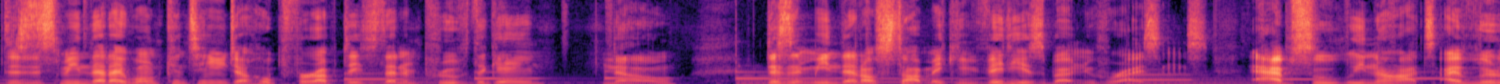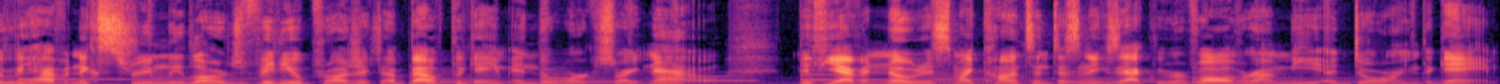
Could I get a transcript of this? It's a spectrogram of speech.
Does this mean that I won't continue to hope for updates that improve the game? No. Doesn't mean that I'll stop making videos about New Horizons? Absolutely not. I literally have an extremely large video project about the game in the works right now. If you haven't noticed, my content doesn't exactly revolve around me adoring the game.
